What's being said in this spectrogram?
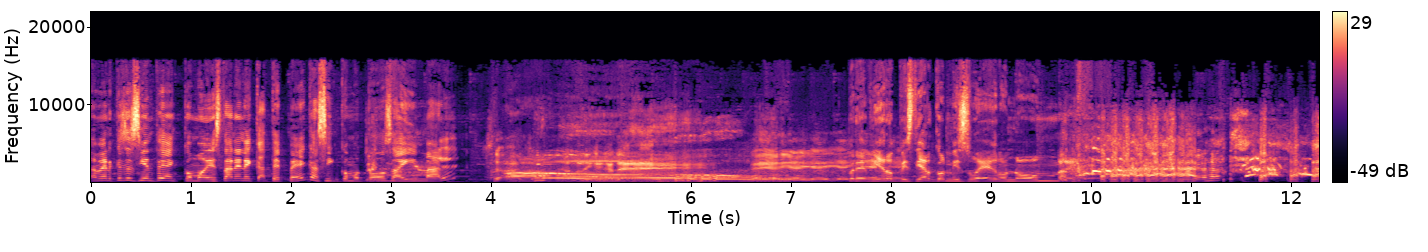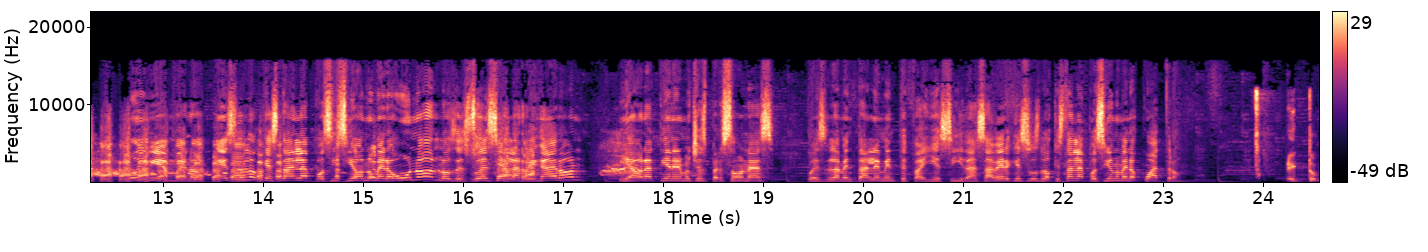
A ver, ¿qué se siente como estar en Ecatepec, así como todos ahí mal? Prefiero pistear con mi suegro, no, hombre. Muy bien, bueno, eso es lo que está en la posición número uno. Los de Suecia la regaron y ahora tienen muchas personas, pues lamentablemente fallecidas. A ver, Jesús, lo que está en la posición número cuatro. Héctor,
